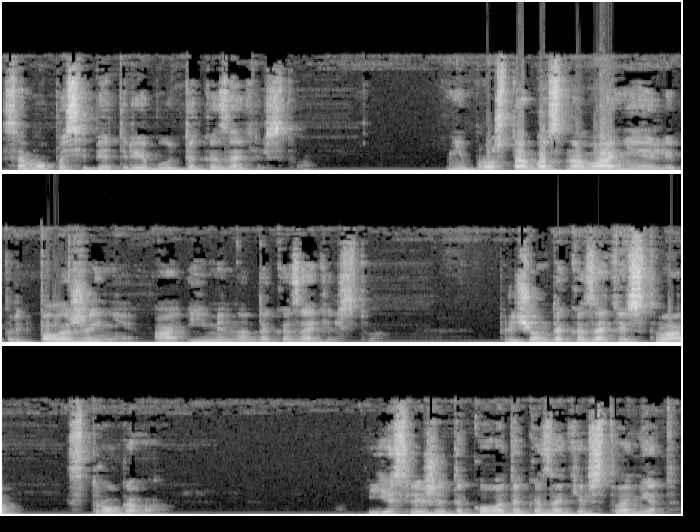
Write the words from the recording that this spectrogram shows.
само по себе требует доказательства. Не просто обоснования или предположения, а именно доказательства. Причем доказательства строгого. Если же такого доказательства нет,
